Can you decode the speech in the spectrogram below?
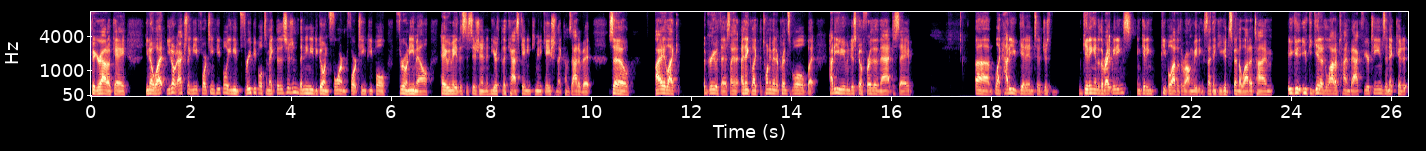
figure out, okay, you know what? You don't actually need 14 people. You need three people to make the decision. Then you need to go inform 14 people through an email. Hey, we made this decision, and here's the cascading communication that comes out of it. So I like agree with this. I, I think like the 20 minute principle, but how do you even just go further than that to say, um, like how do you get into just getting into the right meetings and getting people out of the wrong meetings? I think you could spend a lot of time. You could you could get a lot of time back for your teams, and it could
